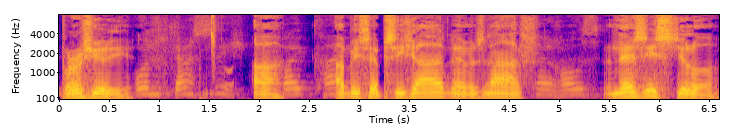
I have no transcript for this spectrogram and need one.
prožili a aby se při žádném z nás nezjistilo,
